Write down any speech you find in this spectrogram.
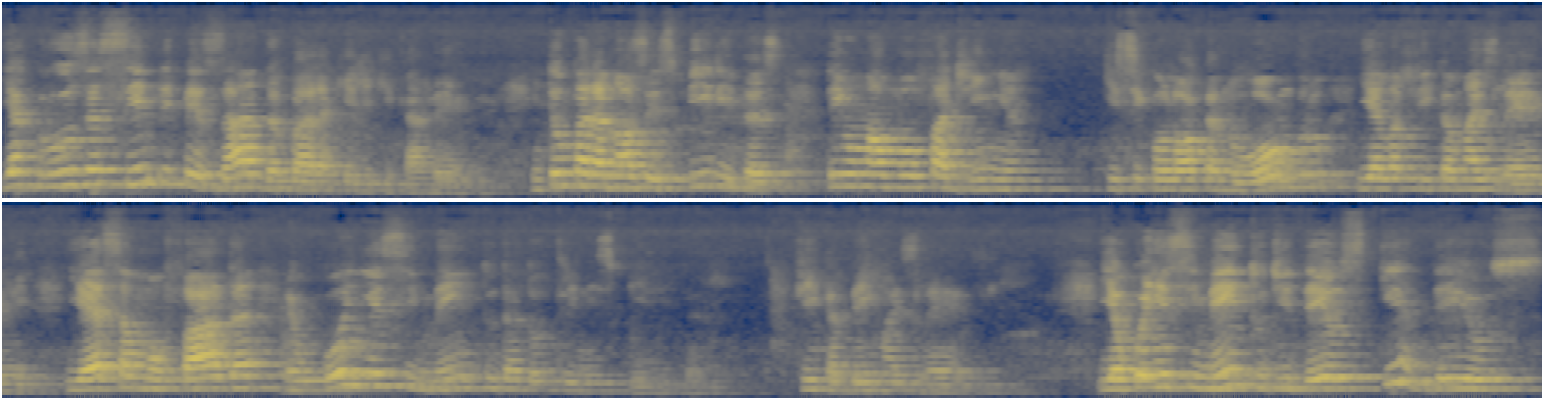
E a cruz é sempre pesada para aquele que carrega. Então, para nós espíritas, tem uma almofadinha que se coloca no ombro e ela fica mais leve. E essa almofada é o conhecimento da doutrina espírita. Fica bem mais leve. E é o conhecimento de Deus, que é Deus,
